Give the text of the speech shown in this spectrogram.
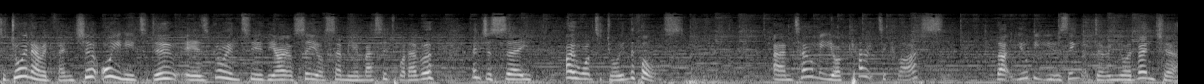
to join our adventure, all you need to do is go into the IRC or send me a message, whatever, and just say, I want to join the force. And tell me your character class that you'll be using during your adventure.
